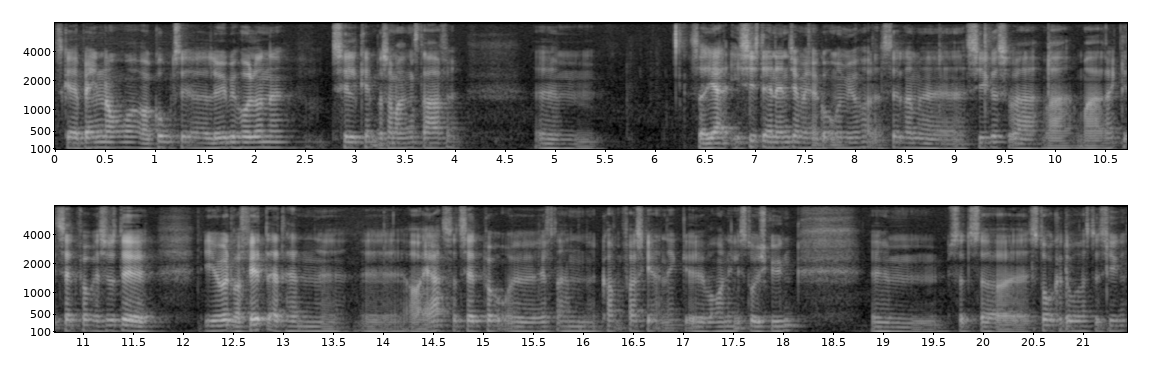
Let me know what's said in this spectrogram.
skære banen over, og god til at løbe i hullerne, tilkæmper så mange straffe. Øhm, så ja, i sidste ende endte jeg med at gå med Myrhold, selvom øh, uh, Sigurds var, var var rigtig tæt på. Jeg synes, det i øvrigt var fedt, at han øh, øh og er så tæt på, øh, efter han kom fra Skjern, ikke? Hvor han egentlig stod i skyggen. Øhm, så, så øh, stor kado også til.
